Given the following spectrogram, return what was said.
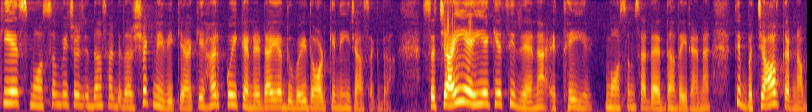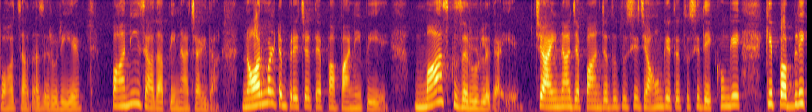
ਕਿ ਇਸ ਮੌਸਮ ਵਿੱਚ ਜਿੱਦਾਂ ਸਾਡੇ ਦਰਸ਼ਕ ਨੇ ਵੀ ਕਿਹਾ ਕਿ ਹਰ ਕੋਈ ਕੈਨੇਡਾ ਜਾਂ ਦੁਬਈ ਦੌੜ ਕੇ ਨਹੀਂ ਜਾ ਸਕਦਾ। ਸੱਚਾਈ ਇਹੀ ਹੈ ਕਿ ਅਸੀਂ ਰਹਿਣਾ ਇੱਥੇ ਹੀ ਹੈ ਮੌਸਮ ਸਾਡਾ ਇਦਾਂ ਦਾ ਹੀ ਰਹਿਣਾ ਤੇ ਬਚਾਅ ਕਰਨਾ ਬਹੁਤ ਜ਼ਿਆਦਾ ਜ਼ਰੂਰੀ ਹੈ। ਪਾਣੀ ਜ਼ਿਆਦਾ ਪੀਣਾ ਚਾਹੀਦਾ। ਨਾਰਮਲ ਟੈਂਪਰੇਚਰ ਤੇ ਆਪਾਂ ਪਾਣੀ ਪੀਏ। ਮਾਸਕ ਜ਼ਰੂਰ ਲਗਾਈਏ। ਚਾਈਨਾ ਜਾਪਾਨ ਜਦੋਂ ਤੁਸੀਂ ਜਾਓਗੇ ਤੇ ਤੁਸੀਂ ਦੇਖੋਗੇ ਕਿ ਪਬਲਿਕ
